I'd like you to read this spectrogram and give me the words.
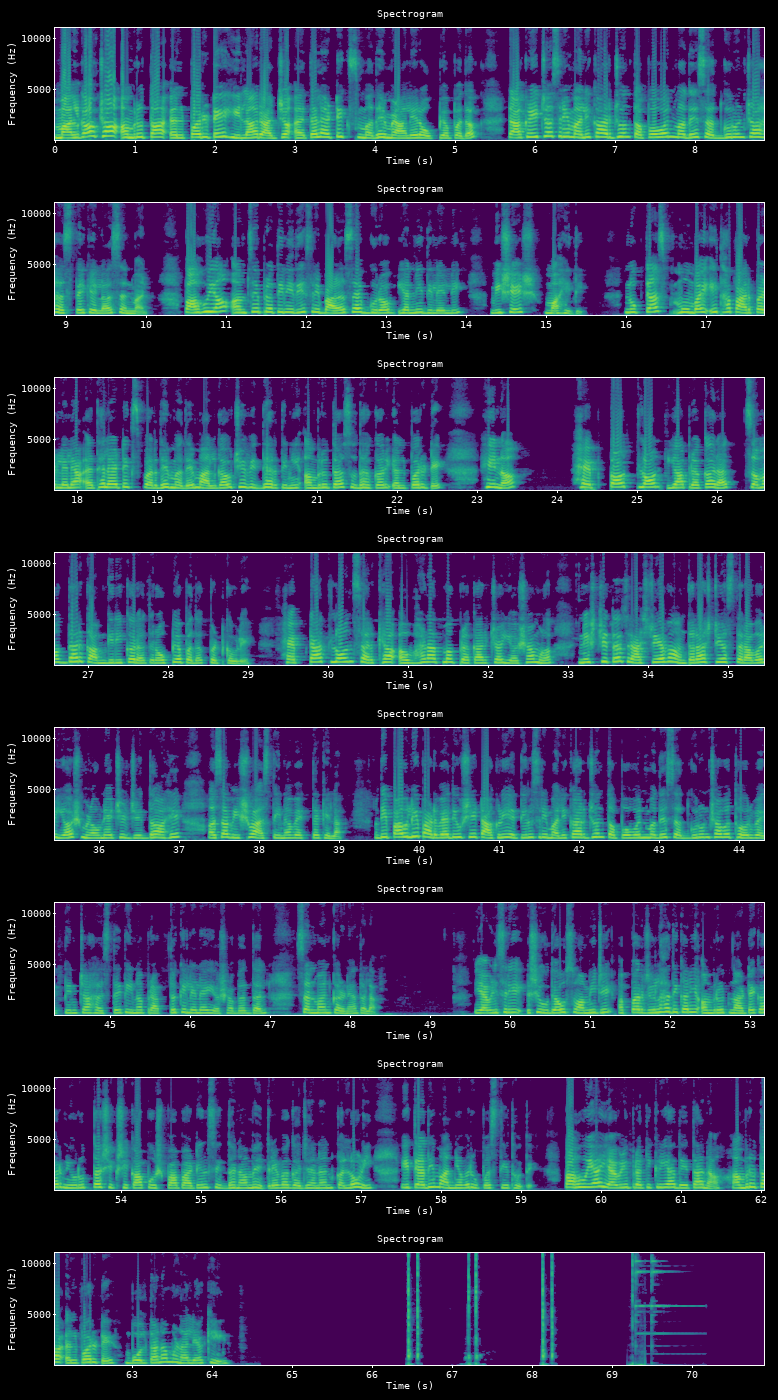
मालगावच्या अमृता एल्पर्टे हिला राज्य ॲथलेटिक्समध्ये मिळाले रौप्य पदक. टाकळीच्या श्री मल्लिकार्जुन तपोवनमध्ये सद्गुरूंच्या हस्ते केला सन्मान. पाहूया आमचे प्रतिनिधी श्री बाळासाहेब गुरव यांनी दिलेली विशेष माहिती. नुकत्याच मुंबई इथं पार पडलेल्या ॲथलेटिक्स स्पर्धेमध्ये मालगावची विद्यार्थिनी अमृता सुधाकर एल्पर्टे हिनं हेप्टॉथलॉन या प्रकारात चमकदार कामगिरी करत रौप्य पदक पटकवले. हेप्टॅथलॉन सारख्या आव्हानात्मक प्रकारच्या यशामुळं निश्चितच राष्ट्रीय व आंतरराष्ट्रीय स्तरावर यश मिळवण्याची जिद्द आहे असा विश्वास तिनं व्यक्त केला. दीपावली पाडव्या दिवशी टाकळी येथील श्री मल्लिकार्जुन तपोवनमध्ये सद्गुरूंच्या व थोर व्यक्तींच्या हस्ते तिनं प्राप्त केलेल्या यशाबद्दल सन्मान करण्यात आला. यावेळी श्री शिवदेव स्वामीजी अप्पर जिल्हाधिकारी अमृत नाटेकर निवृत्त शिक्षिका पुष्पा पाटील सिद्धना म्हेत्रे व गजानन कल्लोळी इत्यादी मान्यवर उपस्थित होते. पाहूया यावेळी प्रतिक्रिया देताना अमृता एलपर्टे बोलताना म्हणाल्या की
